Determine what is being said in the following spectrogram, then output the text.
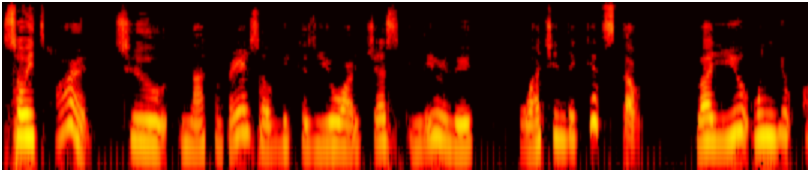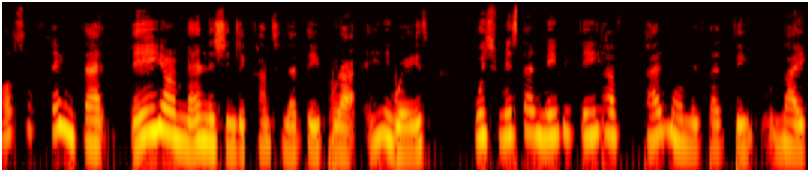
So it's hard to not compare yourself because you are just literally watching the kids stuff. But you when you also think that they are managing the content that they put out anyways, which means that maybe they have bad moments that they like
